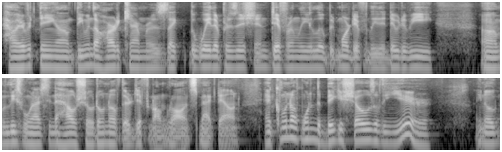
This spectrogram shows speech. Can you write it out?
How everything, um, even the hard cameras, like the way they're positioned differently, a little bit more differently than WWE. Um, at least when I've seen the house show, don't know if they're different on Raw and SmackDown. And coming off one of the biggest shows of the year, you know,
